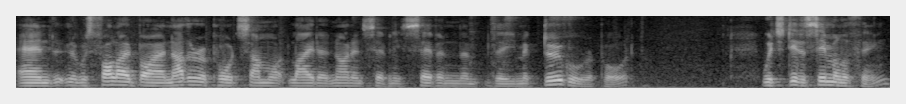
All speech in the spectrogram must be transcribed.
And it was followed by another report somewhat later, 1977, the, the MacDougall report, which did a similar thing,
